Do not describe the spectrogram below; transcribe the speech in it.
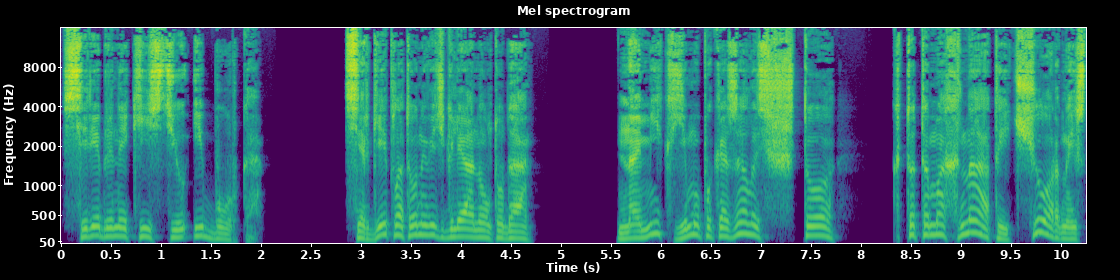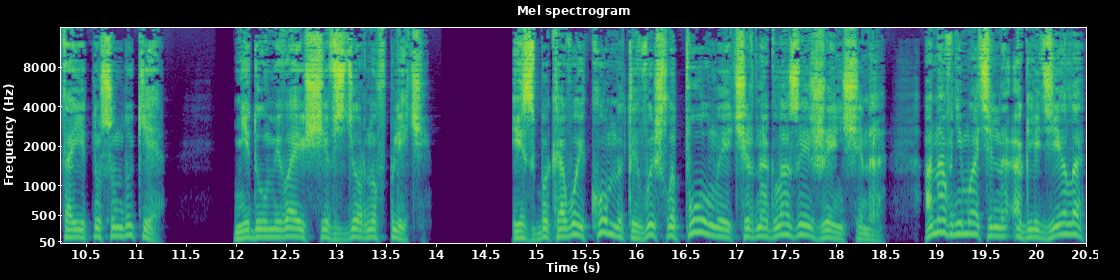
с серебряной кистью и бурка. Сергей Платонович глянул туда. На миг ему показалось, что кто-то мохнатый, черный стоит на сундуке, недоумевающе вздернув плечи. Из боковой комнаты вышла полная черноглазая женщина. Она внимательно оглядела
